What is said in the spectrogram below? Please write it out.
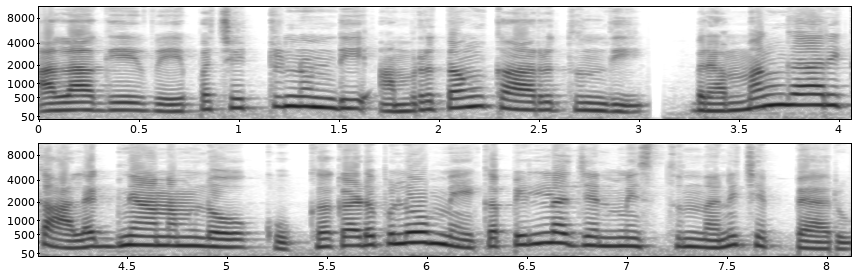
అలాగే వేప చెట్టు నుండి అమృతం కారుతుంది. బ్రహ్మంగారి కాలజ్ఞానంలో కుక్క కడుపులో మేకపిల్ల జన్మిస్తుందని చెప్పారు.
